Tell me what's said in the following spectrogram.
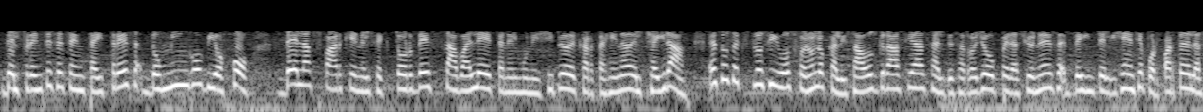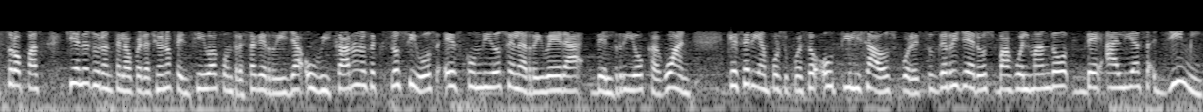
del Frente 63 Domingo Biojó de las FARC en el sector de Zabaleta, en el municipio de Cartagena del Chairá. Estos explosivos fueron localizados gracias al desarrollo de operaciones de inteligencia por parte de las tropas, quienes durante la operación ofensiva contra esta guerrilla ubicaron los explosivos escondidos en la ribera del río Caguán, que serían por supuesto utilizados por estos guerrilleros bajo el mando de alias Jimmy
